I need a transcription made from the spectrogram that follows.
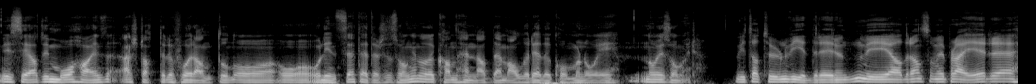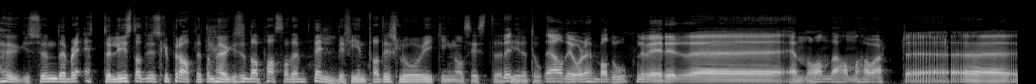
Vi ser at vi må ha en erstattere for Anton og, og, og Linseth etter sesongen, og det kan hende at de allerede kommer nå i, nå i sommer. Vi tar turen videre i runden, vi Adrian, som vi pleier. Eh, Haugesund. Det ble etterlyst at vi skulle prate litt om Haugesund. Da passa det veldig fint at de slo Viking nå sist, 4-2. Ja, det gjorde det. Badou leverer eh, ennå, han. Det han har vært eh,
